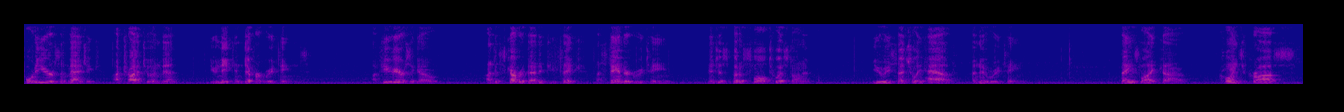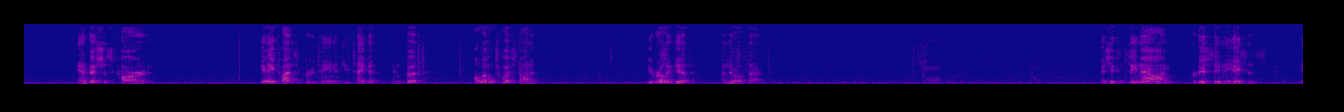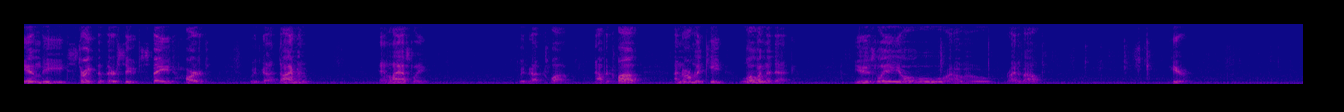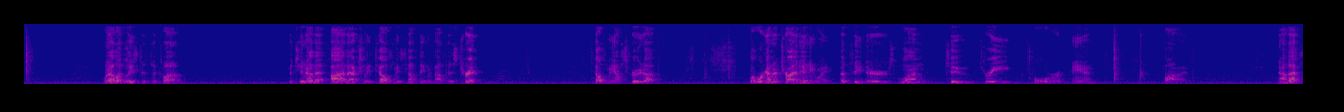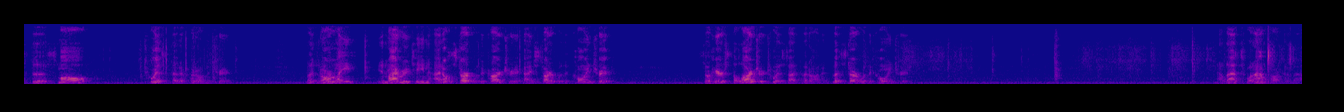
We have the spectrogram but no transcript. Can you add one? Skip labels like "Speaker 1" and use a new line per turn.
40 years in magic, I've tried to invent unique and different routines. A few years ago, I discovered that if you take a standard routine and just put a small twist on it, you essentially have a new routine. Things like uh, coins across, ambitious card, any classic routine, if you take it and put a little twist on it, you really get a new effect. As you can see now, I'm producing the aces in the strength of their suit, spade, heart, we've got diamond, and lastly, we've got club. Now the club, I normally keep low in the deck. Usually, oh, I don't know, right about here. Well, at least it's a club. But you know, that five actually tells me something about this trick. Tells me I screwed up. But we're going to try it anyway. Let's see, there's one, two, three, four, and five. Now that's the small twist that I put on the trick. But normally, in my routine, I don't start with a card trick. I start with a coin trick. So here's the larger twist I put on it. Let's start with a coin trick. Now that's what I'm talking about.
